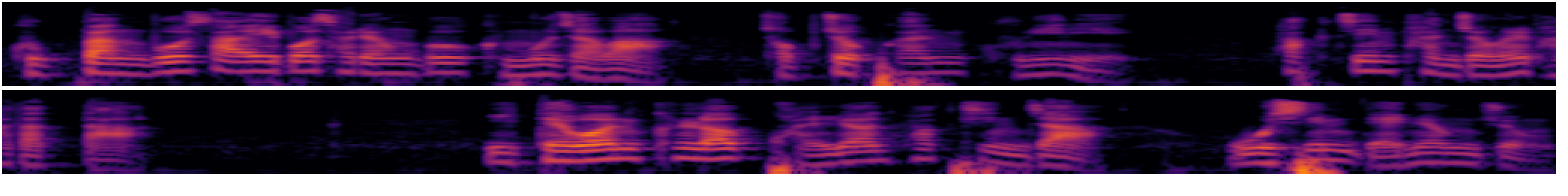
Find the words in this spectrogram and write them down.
국방부 사이버 사령부 근무자와 접촉한 군인이 확진 판정을 받았다. 이태원 클럽 관련 확진자 54명 중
